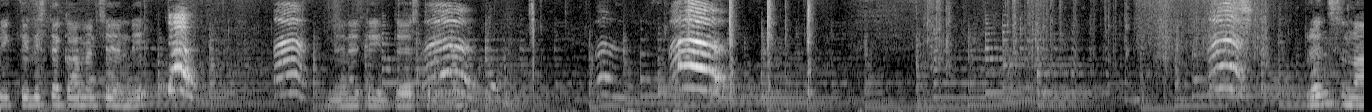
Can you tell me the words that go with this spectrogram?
మీకు తెలిస్తే కామెంట్ చేయండి. నేనైతే ఇంత వేస్తున్నాను. ఫ్రెండ్స్ నా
